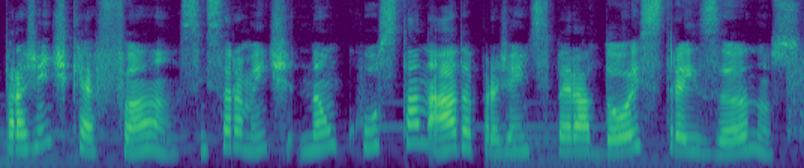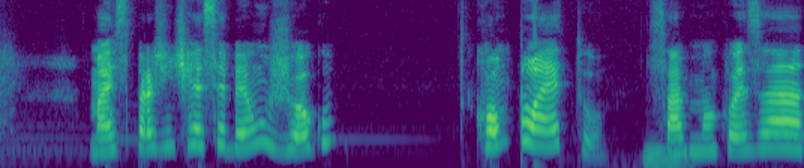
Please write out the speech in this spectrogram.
pra gente que é fã, sinceramente, não custa nada pra gente esperar dois, três anos, mas pra gente receber um jogo completo. Sabe? Uma coisa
